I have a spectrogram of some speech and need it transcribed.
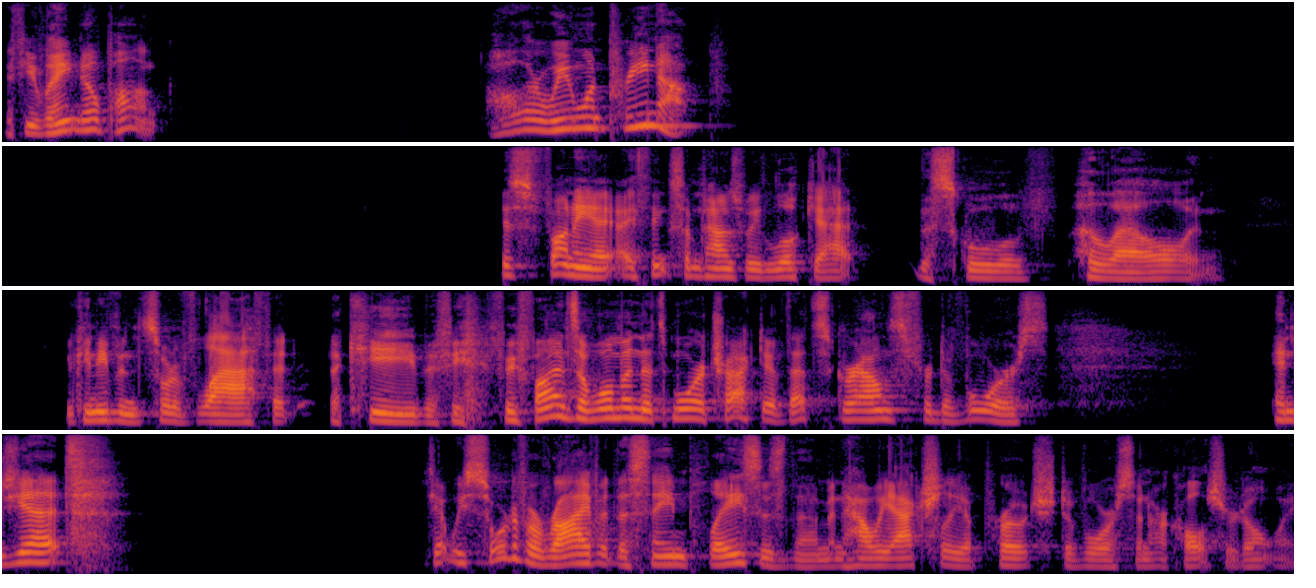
If you ain't no punk, holler, we want prenup. It's funny, I think sometimes we look at the school of Hillel and we can even sort of laugh at Akib. If he, if he finds a woman that's more attractive, that's grounds for divorce. And yet, yet we sort of arrive at the same place as them in how we actually approach divorce in our culture, don't we?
